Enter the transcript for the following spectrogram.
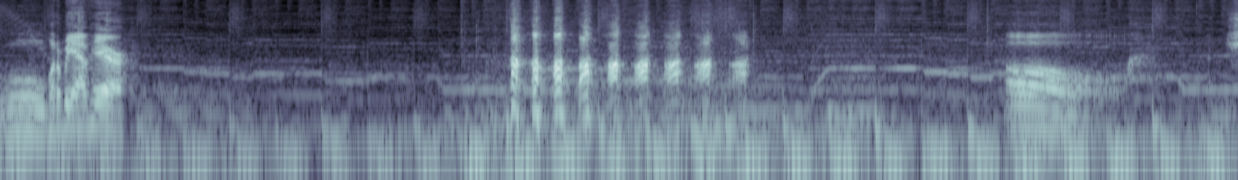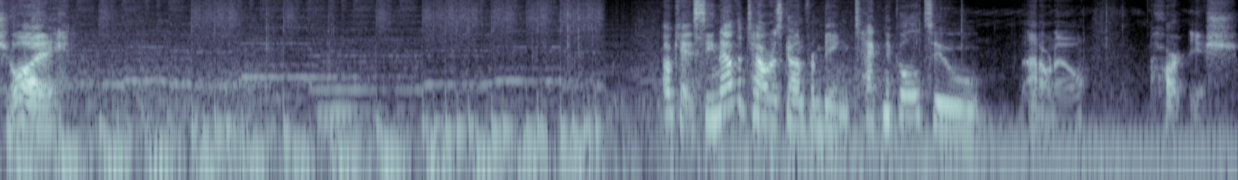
Ooh, what do we have here? oh, enjoy. Okay, see, now the tower's gone from being technical to, I don't know, heart-ish.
